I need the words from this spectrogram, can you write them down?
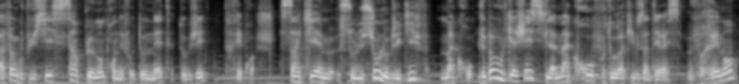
afin que vous puissiez simplement prendre des photos nettes d'objets très proches. Cinquième solution, l'objectif macro. Je vais pas vous le cacher, si la macro photographie vous intéresse vraiment,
